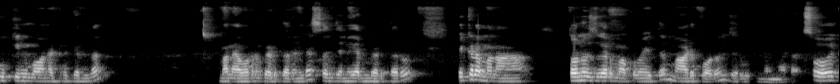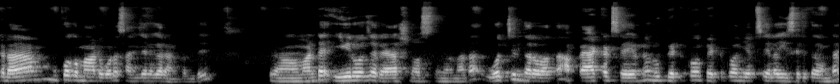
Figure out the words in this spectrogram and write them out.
కుకింగ్ మానిటర్ కింద మన ఎవరిని పెడతారంటే సంజయ్ గారిని పెడతారు. ఇక్కడ మన తనుజ్ గారి ముఖం అయితే మాడిపోవడం జరుగుతుంది అనమాట సో ఇక్కడ ఇంకొక మాట కూడా సంజయ్ గారు అంటుంది. అంటే ఈ రోజే రేషన్ వస్తుంది అనమాట వచ్చిన తర్వాత ఆ ప్యాకెట్స్ ఏమన్నా నువ్వు పెట్టుకో పెట్టుకో అని చెప్పి ఇలా ఇసురుతా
